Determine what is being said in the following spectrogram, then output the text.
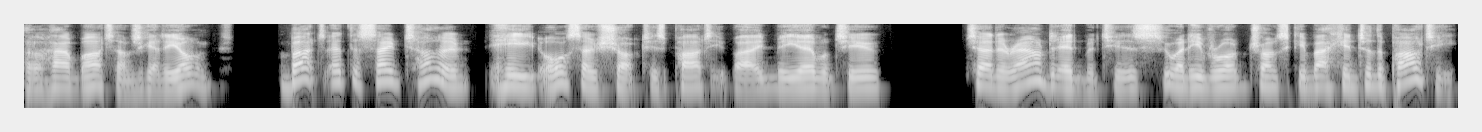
of how Martov's getting on. But at the same time, he also shocked his party by being able to turn around enmities when he brought Trotsky back into the party.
